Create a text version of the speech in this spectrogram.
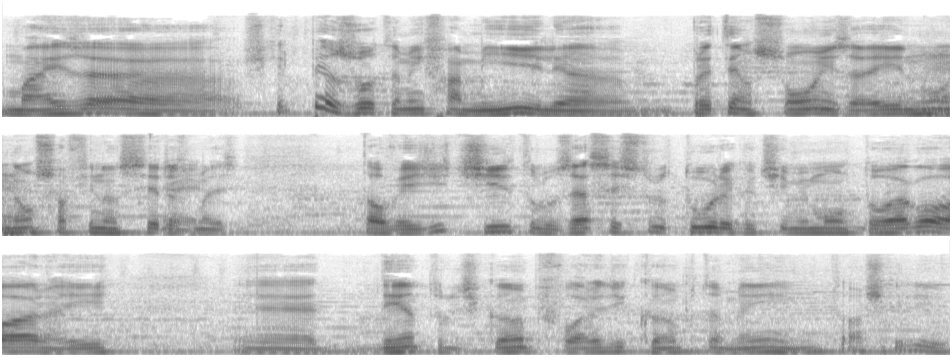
É. Mas é, acho que ele pesou também família, pretensões aí, não, É. não só financeiras, mas talvez de títulos, essa estrutura que o time montou agora aí, é, dentro de campo, fora de campo também. Então acho que ele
